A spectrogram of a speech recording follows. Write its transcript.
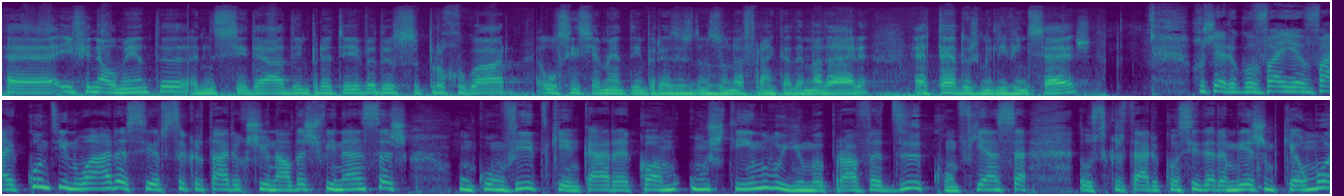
Uh, e, finalmente, a necessidade imperativa de se prorrogar o licenciamento de empresas da Zona Franca da Madeira até 2026. Rogério Gouveia vai continuar a ser secretário regional das Finanças, um convite que encara como um estímulo e uma prova de confiança. O secretário considera mesmo que é uma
